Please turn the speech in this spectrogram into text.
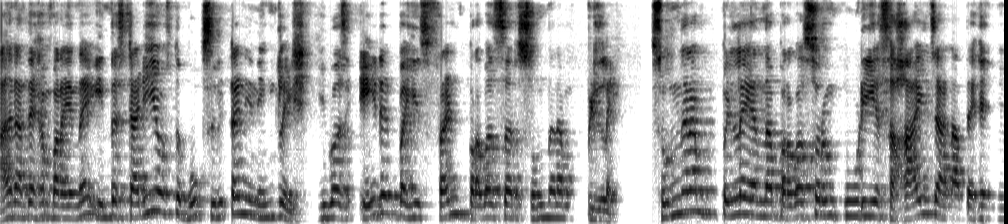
അതിന് അദ്ദേഹം പറയുന്നത് in the study of the books written in English he was aided by his friend professor Sundaram Pillai Sundaram Pillai എന്ന പ്രൊഫസറും കൂടിയെ സഹായിച്ചാണ് അദ്ദേഹം ഈ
